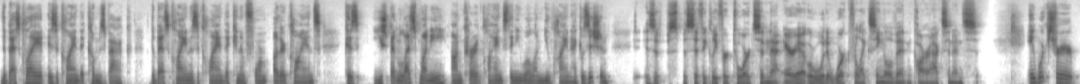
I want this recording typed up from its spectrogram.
The best client is a client that comes back. The best client is a client that can inform other clients because you spend less money on current clients than you will on new client acquisition. Is it specifically for torts in that area, or would it work for like single event and car accidents? It works for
